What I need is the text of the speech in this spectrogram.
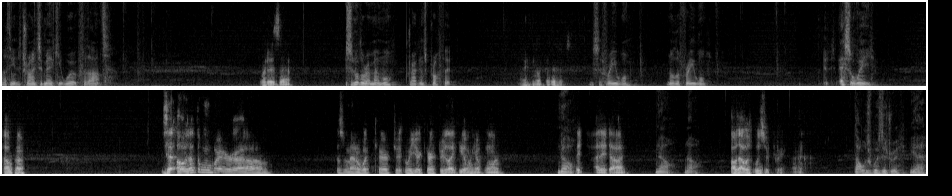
I think they're trying to make it work for that. What is that? It's another MMO, Dragon's Prophet. I don't know what that is. It's a free one. Another free one. It's SOE. Okay. Is that oh is that the one where um doesn't matter what character what your character like you only have one? No, They die, they die. no, no. Oh that was wizardry, right? That was Wizardry, yeah.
